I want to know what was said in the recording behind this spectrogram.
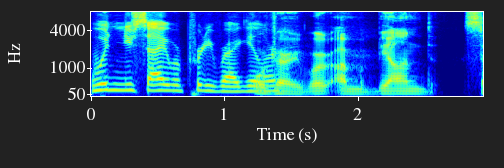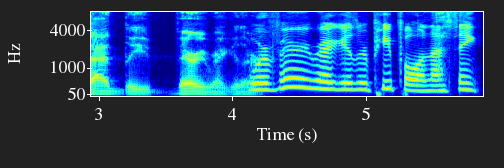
Wouldn't you say we're pretty regular? We're very. We're, I'm beyond, sadly, very regular. We're very regular people, and I think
